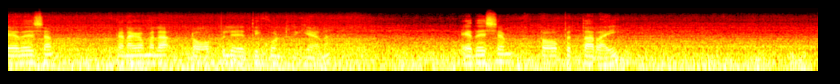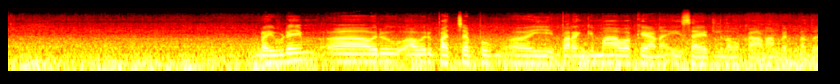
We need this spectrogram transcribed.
ഏകദേശം കനകമല ടോപ്പിൽ എത്തിക്കൊണ്ടിരിക്കുകയാണ്. ഏകദേശം ടോപ്പ് എത്താറായി ഇവിടെ ഇവിടെയും ഒരു ആ ഒരു പച്ചപ്പും ഈ പറങ്കിമാവൊക്കെയാണ് ഈ സൈഡിൽ നമുക്ക് കാണാൻ പറ്റുന്നത്.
